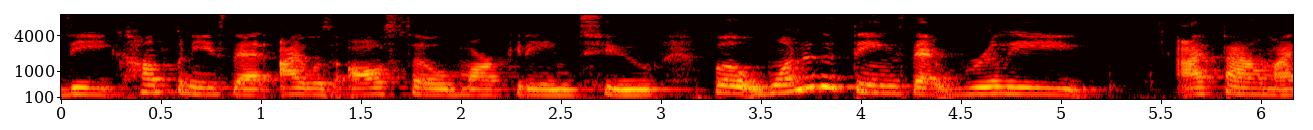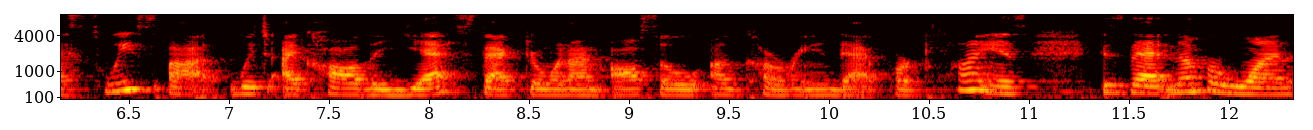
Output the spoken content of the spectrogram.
the companies that I was also marketing to. But one of the things that really I found my sweet spot, which I call the yes factor when I'm also uncovering that for clients, is that number one,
